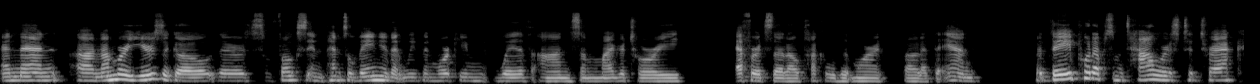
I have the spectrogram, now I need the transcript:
And then a number of years ago, there's some folks in Pennsylvania that we've been working with on some migratory efforts that I'll talk a little bit more about at the end. But they put up some towers to track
